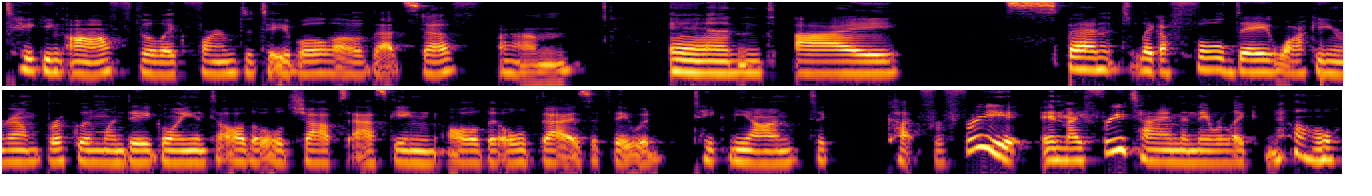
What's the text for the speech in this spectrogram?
taking off the like farm to table, all of that stuff. Um, and I spent like a full day walking around Brooklyn one day, going into all the old shops, asking all the old guys if they would take me on to cut for free in my free time and they were like no.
